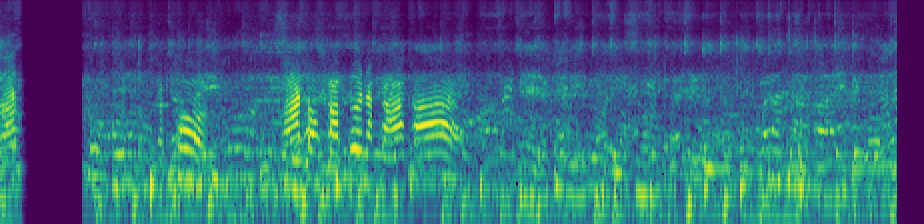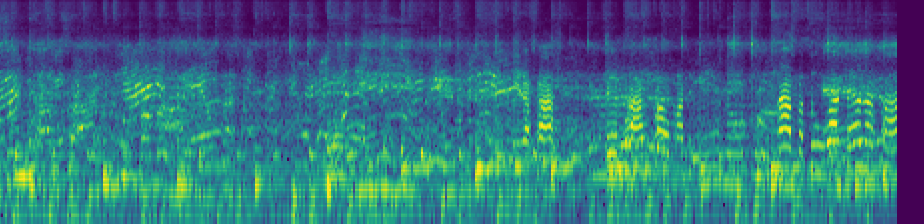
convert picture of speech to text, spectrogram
สาธุคุณกับพ่อมาทองคำด้วยนะคะค่ะ นี่นะคะเดินทางเข้ามาถึงหน้าประตูวัดแล้วนะคะ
